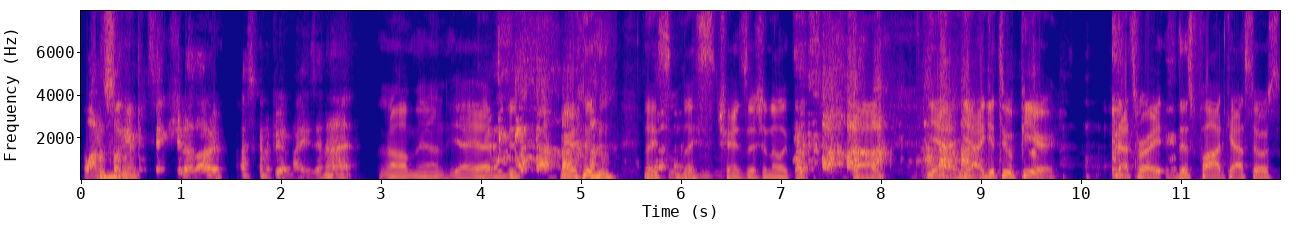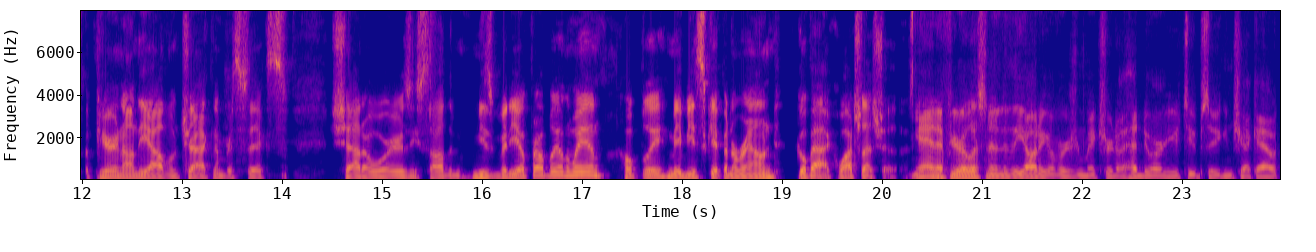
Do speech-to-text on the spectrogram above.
One song in particular, though, that's going to be amazing, isn't it? oh man, yeah, yeah. We did. We, nice, nice transition. I like that. Um, yeah, yeah. I get to appear. That's right. This podcast host appearing on the album track number six, Shadow Warriors. You saw the music video probably on the way in. Hopefully, maybe you're skipping around. Go back, watch that shit. Yeah, and if you're listening to the audio version, make sure to head to our YouTube so you can check out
